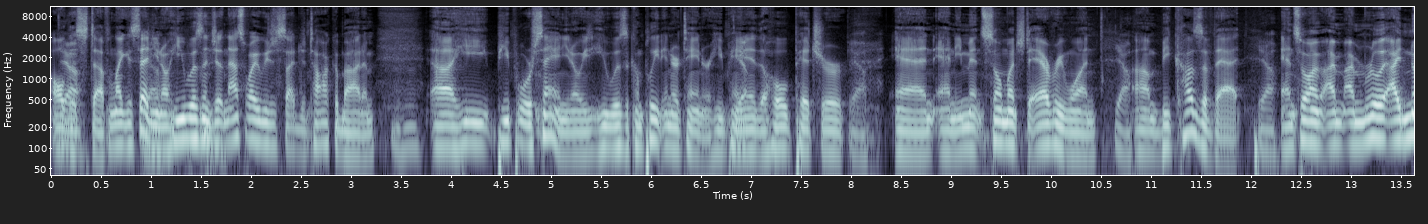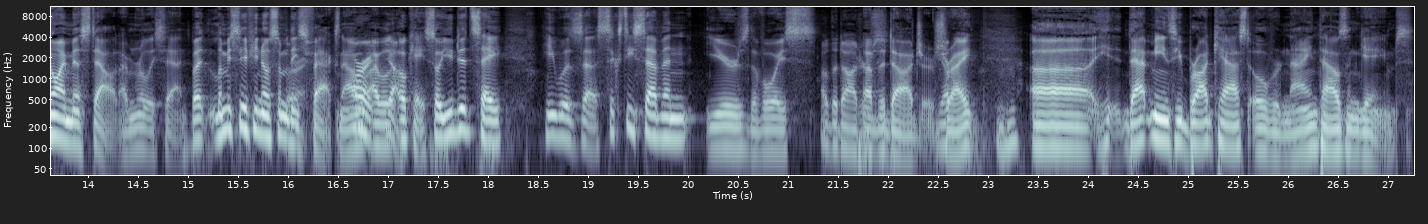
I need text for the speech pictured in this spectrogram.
all Yeah. this stuff. And like I said, you know, he wasn't just. And that's why we decided to talk about him. Mm-hmm. Uh, he people were saying, you know, he, he was a complete entertainer. He painted Yep. the whole picture. Yeah. And, and he meant so much to everyone Yeah. um, because of that. Yeah. And so I'm, I'm, I'm really, I know I missed out. I'm really sad. But let me see if you know some of these right. facts. Now, All right, I will, yeah. okay, so you did say he was uh, 67 years the voice Of the Dodgers. Of the Dodgers, Yep. Mm-hmm. right? Uh, he, that means he broadcast over 9,000 games.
